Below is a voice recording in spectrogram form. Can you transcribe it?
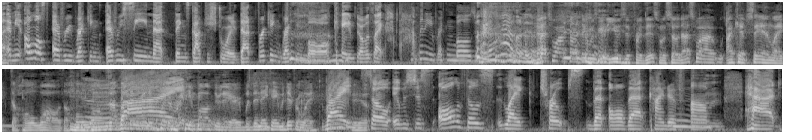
I mean almost every wrecking every scene that things got destroyed that freaking wrecking ball came through I was like how many wrecking balls do we have on this That's why I thought they was going to use it for this one. So that's why I kept saying like the whole wall, the whole wall. Because I thought they were going to put a wrecking ball through there, but then they came a different way. Right. Yeah. So it was just all of those like tropes that all that kind of um, had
